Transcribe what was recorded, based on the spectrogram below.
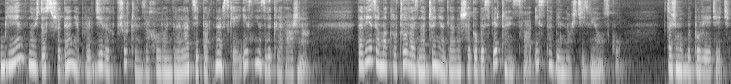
Umiejętność dostrzegania prawdziwych przyczyn zachowań w relacji partnerskiej jest niezwykle ważna. Ta wiedza ma kluczowe znaczenie dla naszego bezpieczeństwa i stabilności związku. Ktoś mógłby powiedzieć:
